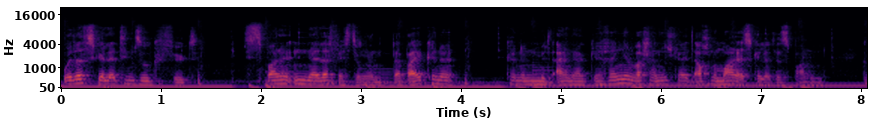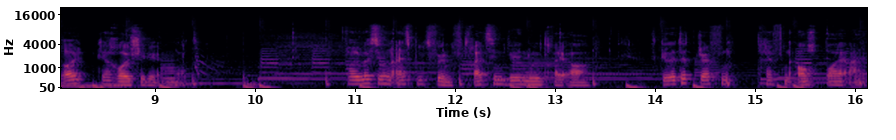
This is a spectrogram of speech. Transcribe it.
wurde das Skelett hinzugefügt. Sie spawnen in Nether-Festungen. Dabei können können mit einer geringen Wahrscheinlichkeit auch normale Skelette spawnen. Geräusche geändert. Vollversion 1.5 13W03A. Skelette treffen, treffen auch bei ein,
